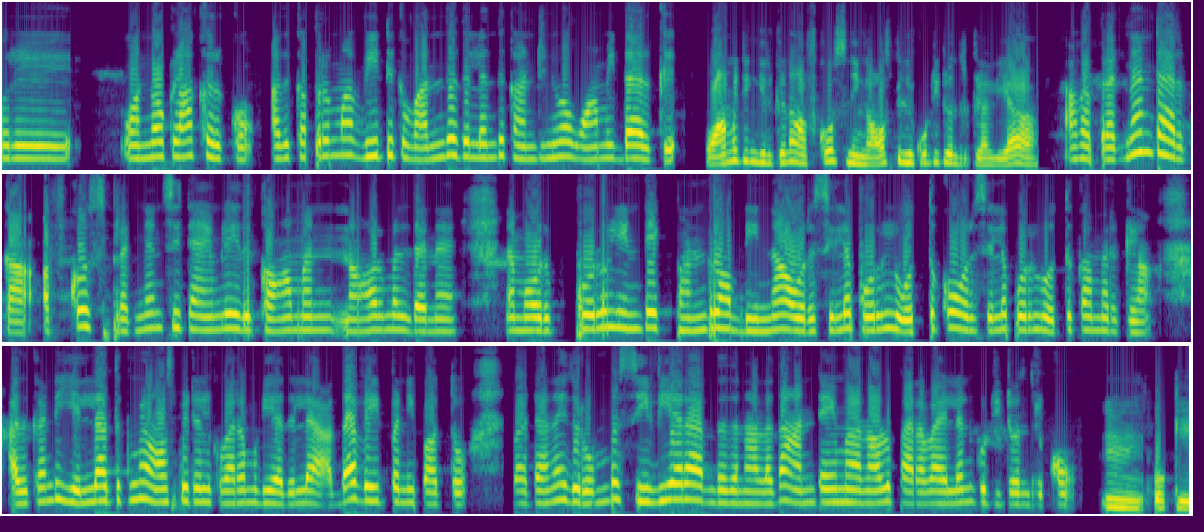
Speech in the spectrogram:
ஒரு ஒன் ஓ கிளாக் இருக்கும். அதுக்கப்புறமா வீட்டுக்கு வந்ததுலேருந்து கண்டினியூவாக வாமிட் தான் இருக்குது வாமிட்டிங் இருக்குன்னா அஃப்கோர்ஸ் நீங்க ஹாஸ்பிட்டல் கூட்டிட்டு வந்திருக்கலாம் இல்லையா? அவ பிரெக்னெண்டா இருக்கா. அஃப்கோர்ஸ் பிரெக்னன்சி டைம்ல இது காமன் நார்மல் தானே. நம்ம ஒரு பொருள் இன்டேக் பண்றோம் அப்படின்னா ஒரு சில பொருள் ஒத்துக்கும் ஒரு சில பொருள் ஒத்துக்காம இருக்கலாம். அதுக்காண்டி எல்லாத்துக்குமே ஹாஸ்பிட்டலுக்கு வர முடியாதுல்ல. அதான் வெயிட் பண்ணி பார்த்தோம். பட் ஆனா இது ரொம்ப சிவியரா இருந்ததுனால தான் அன்டைம் ஆனாலும் பரவாயில்லன்னு கூட்டிட்டு வந்திருக்கோம். ம் ஓகே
